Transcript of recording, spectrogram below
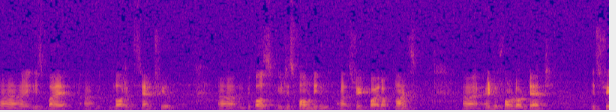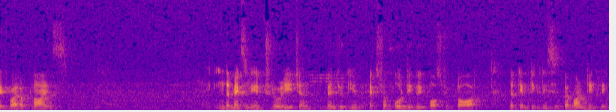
uh, is by uh, Lawrence Andrews um, because it is found in uh, straight wire appliance. Uh, and we found out that in straight wire appliance, in the maxillary anterior region, when you give extra 4 degree positive torque, the tip decreases by 1 degree.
